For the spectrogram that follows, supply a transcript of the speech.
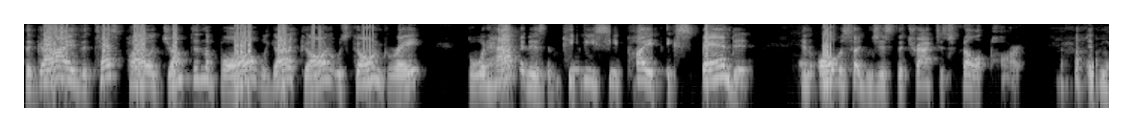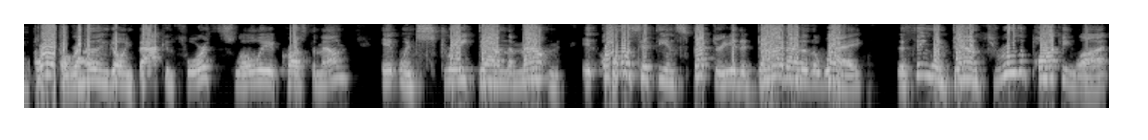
the guy, the test pilot, jumped in the ball. We got it going. It was going great. But what happened is the PVC pipe expanded and all of a sudden, just the track just fell apart. And the ball, rather than going back and forth slowly across the mountain, it went straight down the mountain. It almost hit the inspector. He had to dive out of the way. The thing went down through the parking lot,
